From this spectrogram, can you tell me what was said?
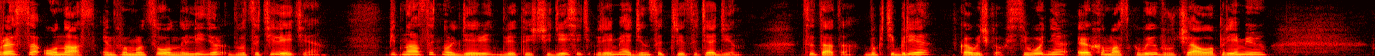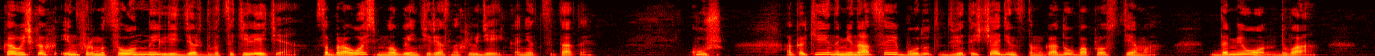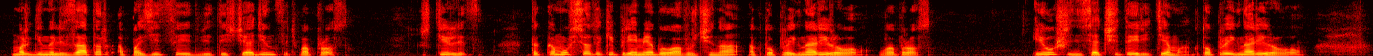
Пресса о нас. Информационный лидер 20-летия. 15.09.2010, время 11.31. Цитата. В октябре, в кавычках, сегодня «Эхо Москвы» вручало премию, в кавычках, «Информационный лидер 20-летия». Собралось много интересных людей. Конец цитаты. Куш. А какие номинации будут в 2011 году? Вопрос тема. Дамион 2. Маргинализатор оппозиции 2011? Вопрос. Штирлиц. Так кому все-таки премия была вручена, а кто проигнорировал? Вопрос. Ил-64. Тема. Кто проигнорировал?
